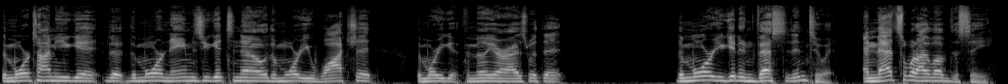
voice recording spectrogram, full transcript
The more time you get, the, the more names you get to know, the more you watch it, the more you get familiarized with it, the more you get invested into it. And that's what I love to see.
